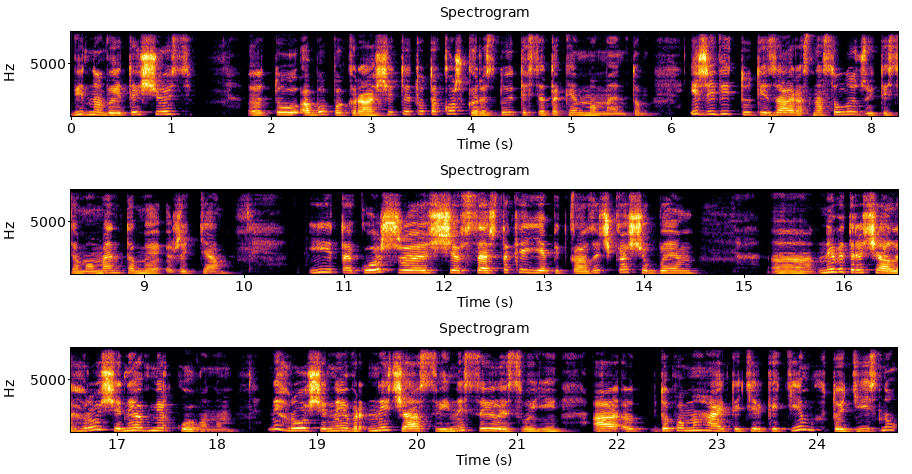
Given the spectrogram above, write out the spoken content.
відновити щось, то або покращити, то також користуйтеся таким моментом. І живіть тут і зараз, насолоджуйтеся моментами життя. І також ще все ж таки є підказочка, щоб не витрачали гроші необмірковано. Не гроші, вр- не час свій, не сили свої, а е, допомагайте тільки тим, хто дійсно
